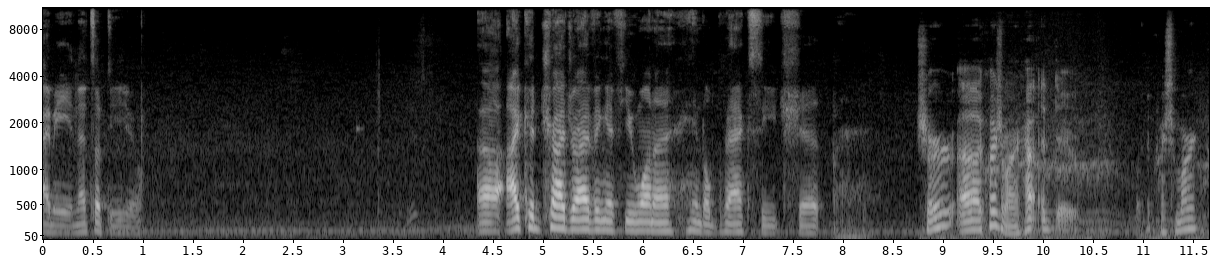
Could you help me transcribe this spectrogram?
I mean, that's up to you. Uh, I could try driving if you want to handle backseat shit. Sure. Uh, question mark. How, uh, do- question mark?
